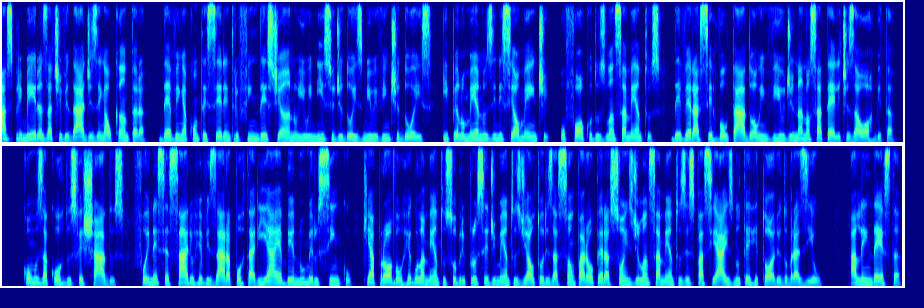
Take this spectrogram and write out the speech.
As primeiras atividades em Alcântara devem acontecer entre o fim deste ano e o início de 2022, e pelo menos inicialmente, o foco dos lançamentos deverá ser voltado ao envio de nanosatélites à órbita. Com os acordos fechados, foi necessário revisar a portaria AEB número 5, que aprova o regulamento sobre procedimentos de autorização para operações de lançamentos espaciais no território do Brasil. Além desta,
